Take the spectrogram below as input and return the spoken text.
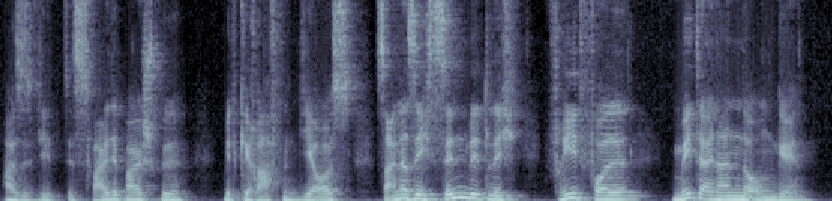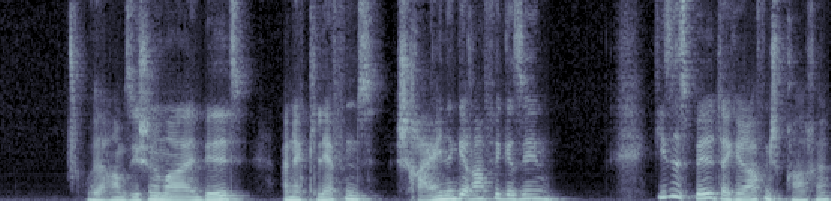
also die, das zweite Beispiel, mit Giraffen, die aus seiner Sicht sinnbildlich friedvoll miteinander umgehen. Oder haben Sie schon mal ein Bild einer kläffend schreienden Giraffe gesehen? Dieses Bild der Giraffensprache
